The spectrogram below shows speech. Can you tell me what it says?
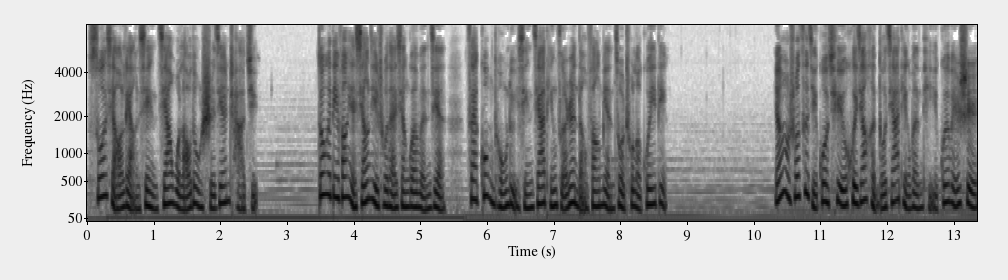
缩小两性家务劳动时间差距。多个地方也相继出台相关文件，在共同履行家庭责任等方面做出了规定。杨勇说自己过去会将很多家庭问题归为是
